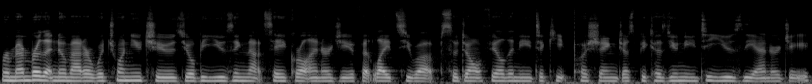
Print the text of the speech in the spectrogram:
Remember that no matter which one you choose, you'll be using that sacral energy if it lights you up. So don't feel the need to keep pushing just because you need to use the energy.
